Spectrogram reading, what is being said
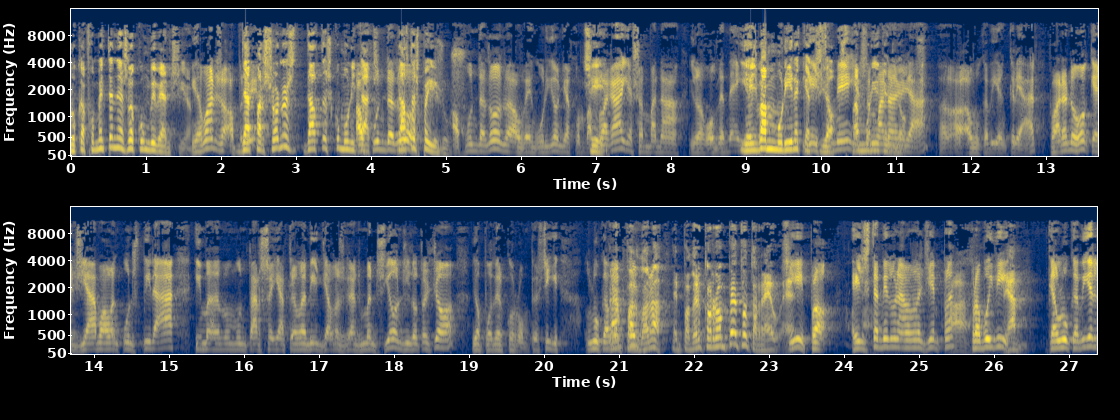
el que fomenten és la convivència. I llavors, el De primer- persones d'altres comunitats, d'altres països. el fundador del Ben Gurion ja quan va Sí. plegar ja se'n va anar, i la Golda Meir I ells van morir en i aquests ells llocs. també van ja morir van anar allà a, a, a el que havien creat però ara no, aquests ja volen conspirar i muntar-se ja a Tel Aviv ja les grans mansions i tot això i el poder corrompe o sigui, el que Però, van fer perdona, el poder corrompe a tot arreu, eh? sí, però ells també donaven l'exemple Ah, però vull dir aviam. Que el que havien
